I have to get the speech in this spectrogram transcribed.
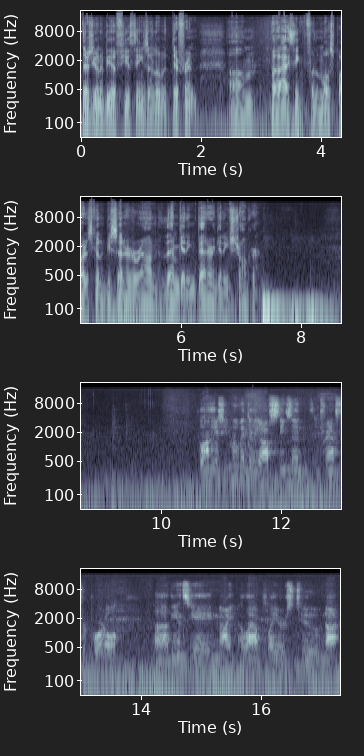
there's going to be a few things that are a little bit different, um, but I think for the most part, it's going to be centered around them getting better and getting stronger. Lonnie, as you move into the off season, the transfer portal, uh, the NCAA might allow players to not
